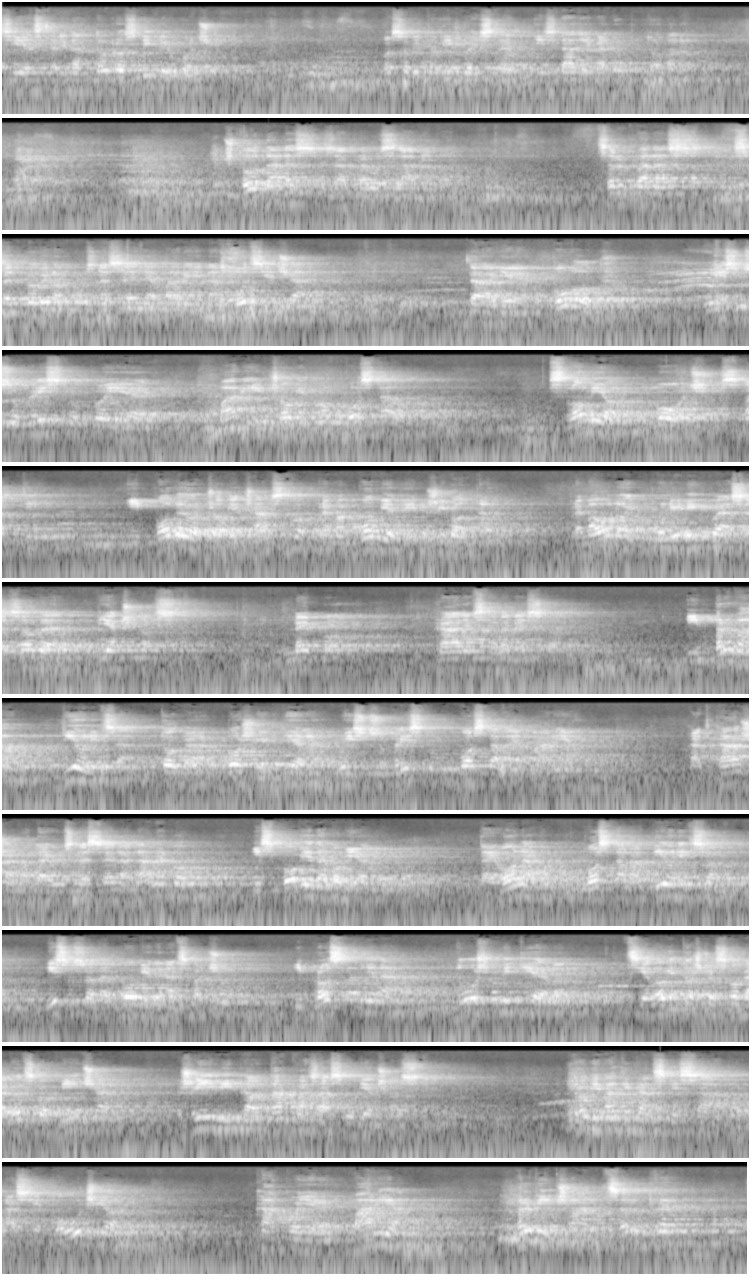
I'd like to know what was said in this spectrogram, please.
brojnici jeste li nam dobro stigli u oči? Osobito vi koji ste iz daljega doputovali. Što danas zapravo slavimo? Crkva nas svetkovinom uznesenja Marijina podsjeća da je Bog u Isusu Kristu koji je Mariji čovjekom postao, slomio moć smrti i poveo čovječanstvo prema pobjedi života, prema onoj punini koja se zove vječnost, nebo, kraljevstvo nebesko. I prva dionica toga Božijeg dijela u Isusu Kristu postala je Marija. Kad kažemo da je uznesena na nebo, ispovjedamo vjeru, da je ona postala dionicom Isusove pobjede nad smrću i proslavljena dušom i tijelom, cjelovitošću svoga ljudskog bića, živi kao takva za svu vječnost. Drugi Vatikanski sabor nas je poučio kako je Marija prvi član crkve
